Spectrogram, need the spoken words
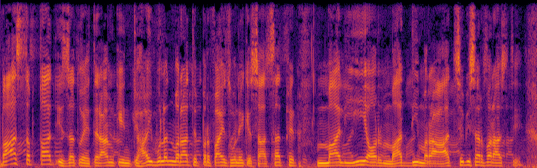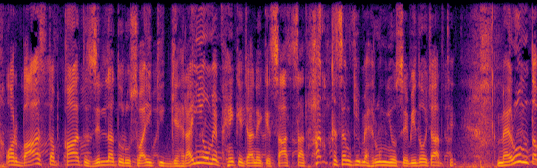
بعض طبقات عزت و احترام کے انتہائی بلند مراتب پر فائز ہونے کے ساتھ ساتھ پھر مالی اور مادی مراعات سے بھی سرفراز تھے۔ اور بعض طبقات ذلت و رسوائی کی گہرائیوں میں پھینکے جانے کے ساتھ ساتھ ہر قسم کی محرومیوں سے بھی دو چار تھے۔ محروم طبقات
